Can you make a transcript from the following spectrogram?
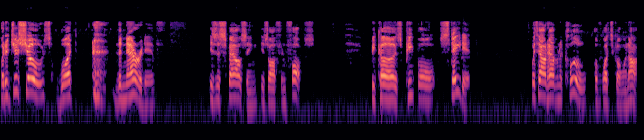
But it just shows what the narrative is espousing is often false because people state it without having a clue of what's going on.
